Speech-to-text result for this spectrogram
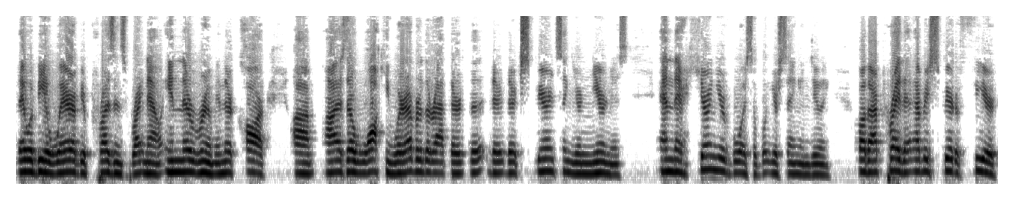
they would be aware of your presence right now in their room, in their car, um, as they're walking, wherever they're at, they're, they're, they're experiencing your nearness and they're hearing your voice of what you're saying and doing. Father, I pray that every spirit of fear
